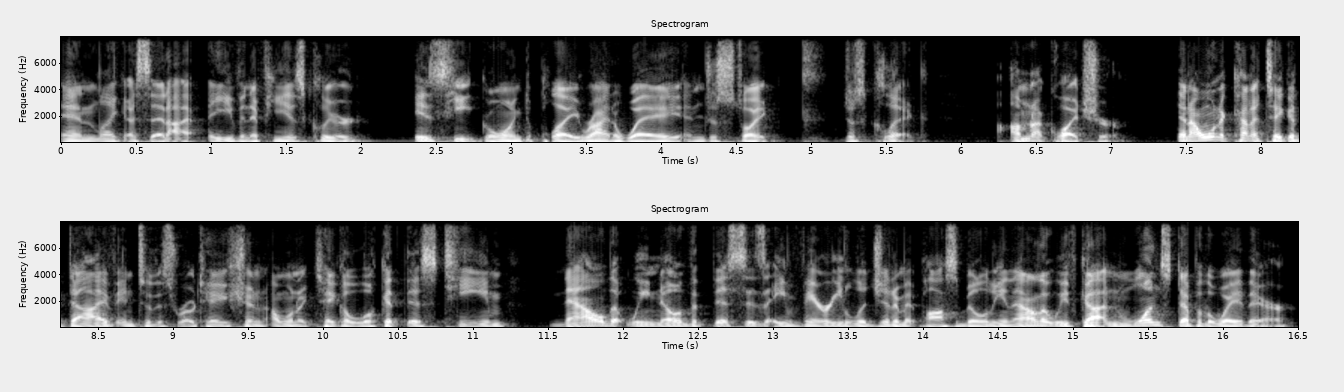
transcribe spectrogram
And like I said, I, even if he is cleared, is he going to play right away and just like just click? I'm not quite sure. And I want to kind of take a dive into this rotation. I want to take a look at this team now that we know that this is a very legitimate possibility. Now that we've gotten one step of the way there,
